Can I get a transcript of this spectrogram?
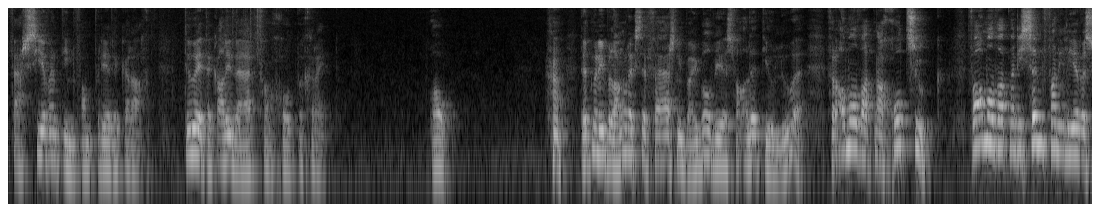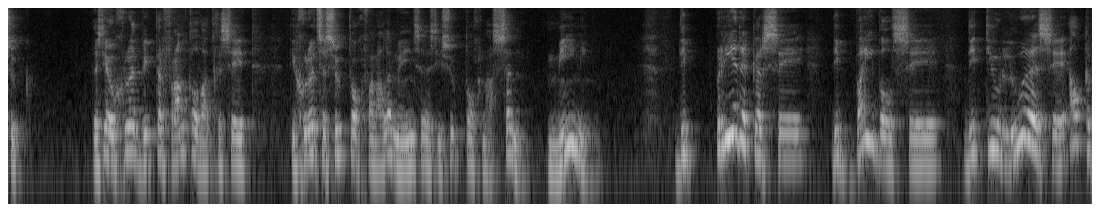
Vers 17 van Prediker 8. Toe het ek al die werk van God begryp. Wow. Dit moet die belangrikste vers in die Bybel wees vir alle teoloë, vir almal wat na God soek vir almal wat na die sin van die lewe soek. Dis die ou groot Viktor Frankl wat gesê het die grootste soektog van alle mense is die soektog na sin, meaning. Die prediker sê, die Bybel sê, die teoloë sê, elke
